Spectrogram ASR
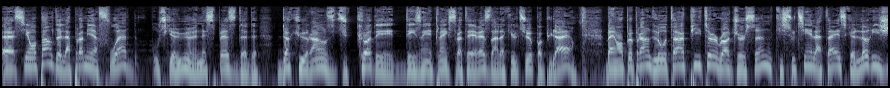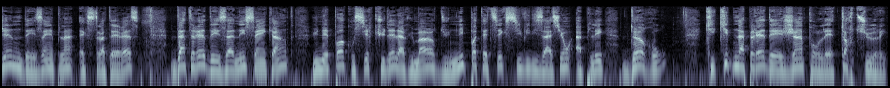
Euh, si on parle de la première fois où il y a eu une espèce de d'occurrence du cas des, des implants extraterrestres dans la culture populaire, ben on peut prendre l'auteur Peter Rogerson qui soutient la thèse que l'origine des implants extraterrestres daterait des années 50, une époque où circulait la rumeur d'une hypothétique civilisation appelée Dero qui kidnapperait des gens pour les torturer.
